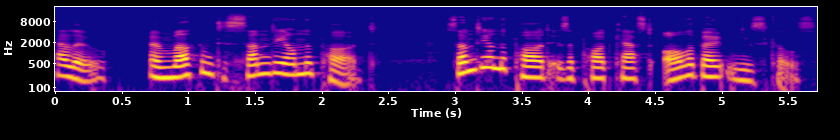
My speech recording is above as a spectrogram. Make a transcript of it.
Hello, and welcome to Sunday on the Pod. Sunday on the Pod is a podcast all about musicals.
